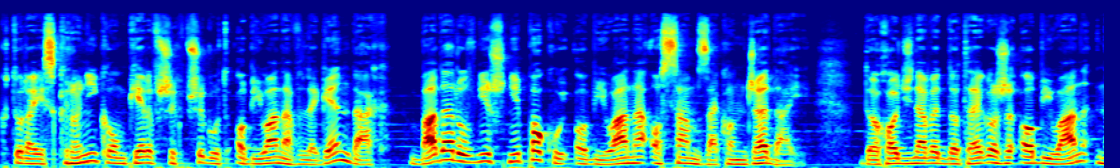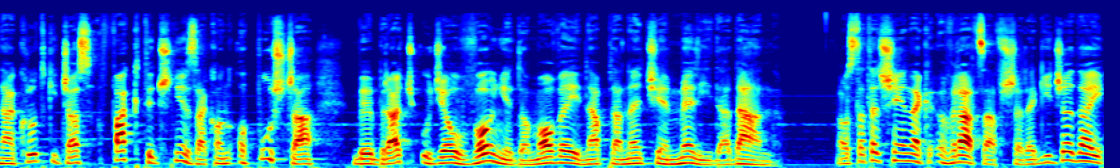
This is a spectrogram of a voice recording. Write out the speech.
która jest kroniką pierwszych przygód Obi-Wana w legendach, bada również niepokój Obi-Wana o sam zakon Jedi. Dochodzi nawet do tego, że Obi-Wan na krótki czas faktycznie zakon opuszcza, by brać udział w wojnie domowej na planecie Melidadan. Ostatecznie jednak wraca w szeregi Jedi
